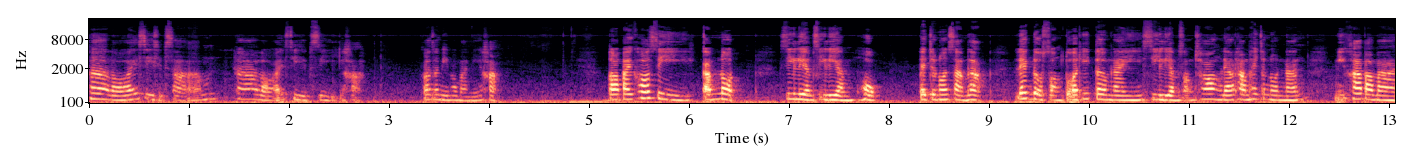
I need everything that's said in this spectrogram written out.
543 544 ค่ะ ก็จะมีประมาณนี้ค่ะ ต่อไปข้อ 4กำหนดสี่เหลี่ยมสี่เหลี่ยม 6 เป็นจำนวน3หลัก เลขโดด 2 ตัวที่เติมในสี่เหลี่ยม 2 ช่อง แล้วทำให้จำนวนนั้น มีค่าประมาณ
